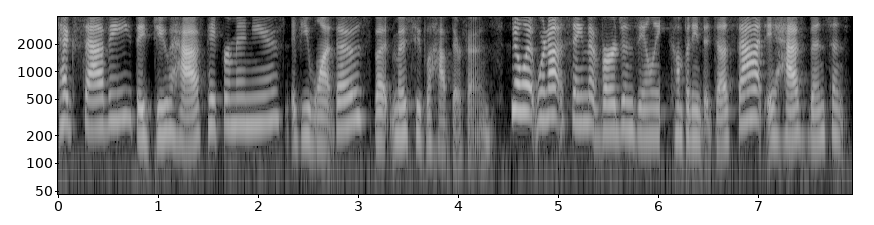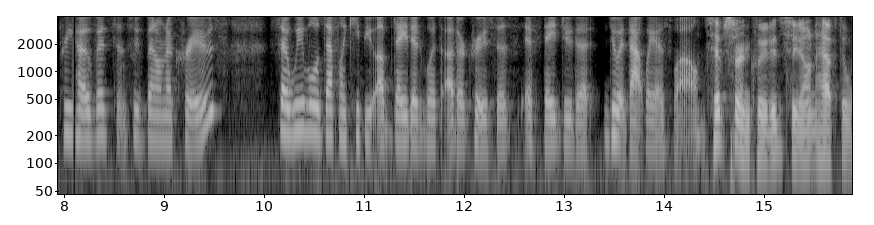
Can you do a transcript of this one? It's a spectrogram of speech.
tech savvy, they do have paper menus if you want those, but most people have their phones. You know what? We're not saying that Virgin's the only company that does that. It has been since pre-COVID, since we've been on a cruise. So we will definitely keep you updated with other cruises if they do the do it that way as well. Tips are included, so you don't have to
